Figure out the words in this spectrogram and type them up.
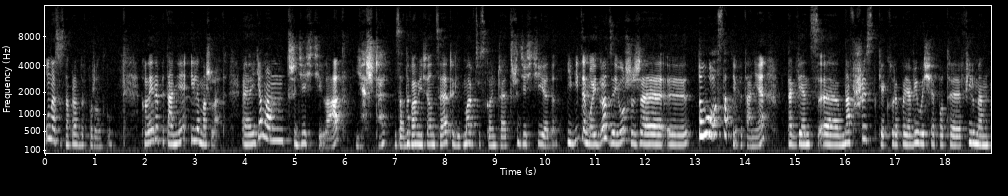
u nas jest naprawdę w porządku. Kolejne pytanie, ile masz lat? Ja mam 30 lat, jeszcze za dwa miesiące, czyli w marcu skończę 31. I widzę, moi drodzy, już, że y, to było ostatnie pytanie. Tak więc e, na wszystkie, które pojawiły się pod e, filmem,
